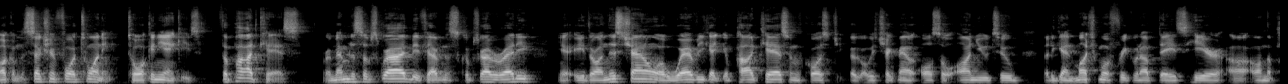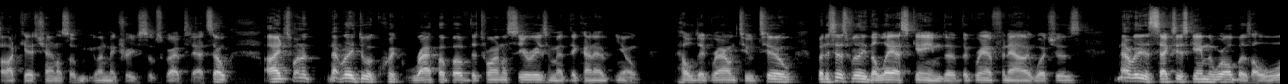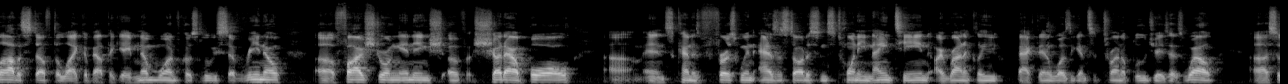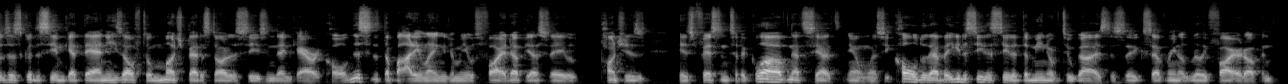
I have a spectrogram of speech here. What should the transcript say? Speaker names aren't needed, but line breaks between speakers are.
Welcome to Section 420, Talking Yankees, the podcast. Remember to subscribe if you haven't subscribed already, either on this channel or wherever you get your podcasts. And of course, always check me out also on YouTube. But again, much more frequent updates here uh, on the podcast channel. So you want to make sure you subscribe to that. So I just want to not really do a quick wrap up of the Toronto series. I mean, they kind of, you know, held it ground 2 2. But it's just really the last game, the, the grand finale, which is not really the sexiest game in the world, but there's a lot of stuff to like about the game. Number one, of course, Luis Severino uh, five strong innings of shutout ball. Um, and it's kind of first win as a starter since 2019. Ironically, back then it was against the Toronto Blue Jays as well. Uh, so it's just good to see him get there. And he's off to a much better start of the season than Gerrit Cole. And this is the body language. I mean, he was fired up yesterday. He was punches his fist into the glove. And that's, you know, want to see Cole do that. But you get to see to see the demeanor of two guys. This is Severino really fired up. And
